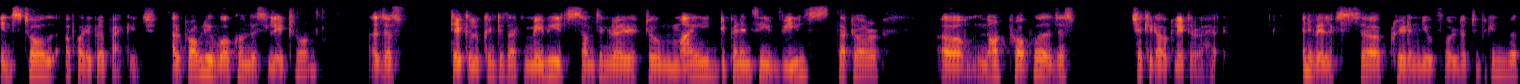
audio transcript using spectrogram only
install a particular package. I'll probably work on this later on. I'll just take a look into that. Maybe it's something related to my dependency wheels that are um, not proper. I'll just check it out later ahead. Anyway, let's uh, create a new folder to begin with.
